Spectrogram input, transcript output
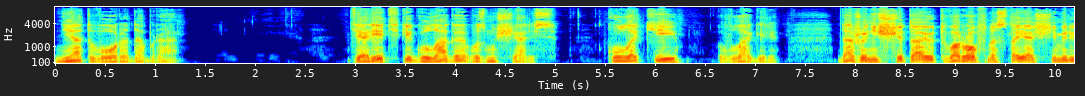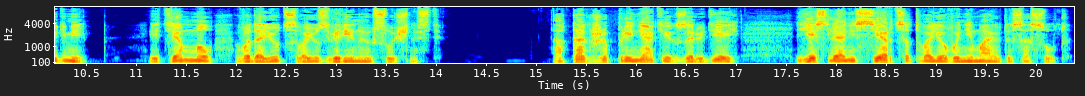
ни от вора добра. Теоретики ГУЛАГа возмущались. Кулаки в лагере даже не считают воров настоящими людьми и тем, мол, выдают свою звериную сущность. А как же принять их за людей, если они сердце твое вынимают и сосут?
